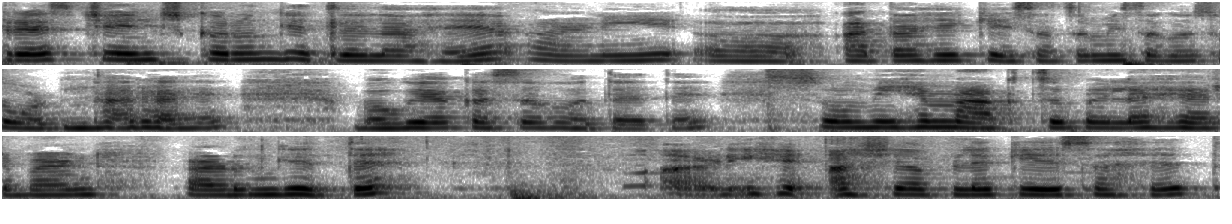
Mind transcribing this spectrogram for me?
ड्रेस चेंज करून घेतलेला आहे आणि आता हे केसाचं मी सगळं सोडणार आहे. बघूया कसं होतं ते. सो मी हे मागचं पहिलं हेअरबँड काढून घेते. आणि हे असे आपले केस आहेत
